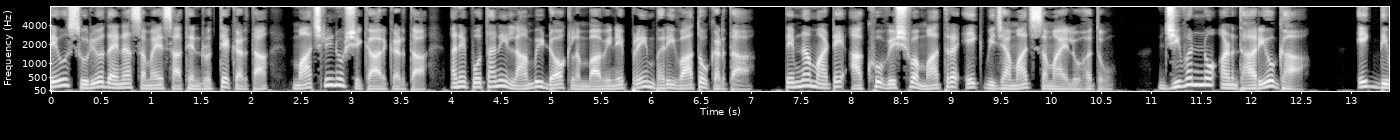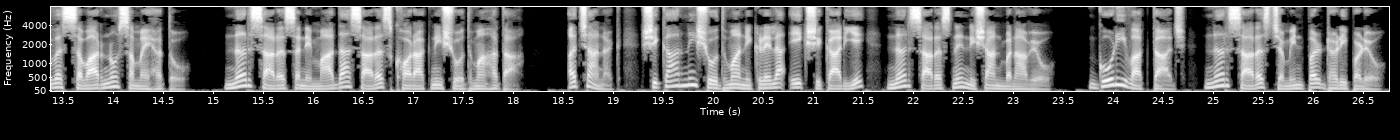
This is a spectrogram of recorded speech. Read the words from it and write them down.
તેઓ સૂર્યોદયના સમય સાથે નૃત્ય કરતા, માછલીનો શિકાર કરતા અને પોતાની લાંબી ડોક લંબાવીને પ્રેમભરી વાતો કરતા. તેમના માટે આખું વિશ્વ માત્ર એકબીજામાં જ સમાયેલું હતું. જીવનનો અણધાર્યો ઘા. એક દિવસ સવારનો સમય હતો. નર સારસ અને માદા સારસ ખોરાકની શોધમાં હતા. અચાનક, શિકારની શોધમાં નીકળેલા એક શિકારીએ નર સારસને નિશાન બનાવ્યો. ગોળી વાગતા જ, નર સારસ જમીન પર ઢળી પડ્યો.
